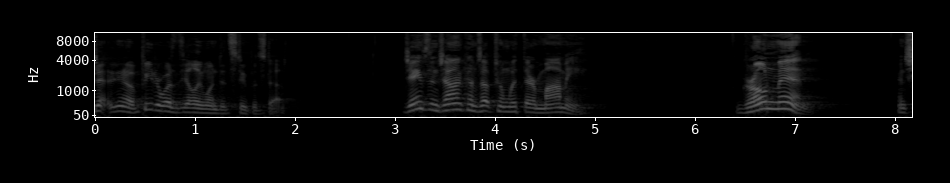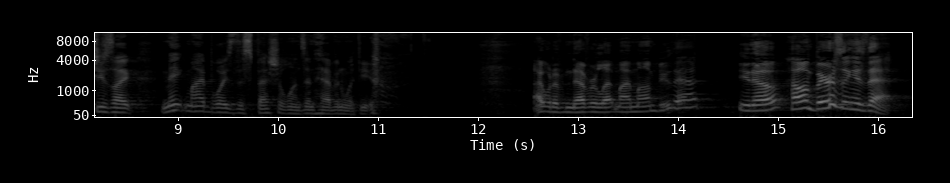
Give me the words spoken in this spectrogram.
you know, Peter wasn't the only one did stupid stuff. James and John comes up to him with their mommy. Grown men. And she's like, Make my boys the special ones in heaven with you. I would have never let my mom do that. You know? How embarrassing is that?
